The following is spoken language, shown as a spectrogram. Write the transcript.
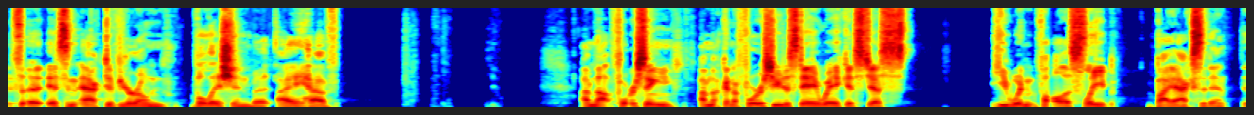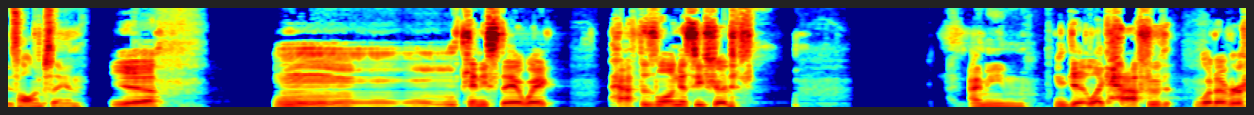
it's a it's an act of your own volition. But I have, I'm not forcing. I'm not going to force you to stay awake. It's just he wouldn't fall asleep by accident. Is all I'm saying. Yeah. Mm, can he stay awake half as long as he should I mean, and get like half of whatever?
